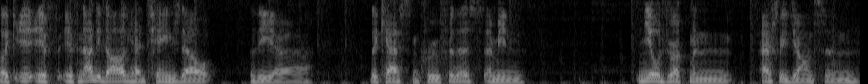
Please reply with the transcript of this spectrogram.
like if if Naughty Dog had changed out the uh, the cast and crew for this, I mean, Neil Druckmann, Ashley Johnson,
